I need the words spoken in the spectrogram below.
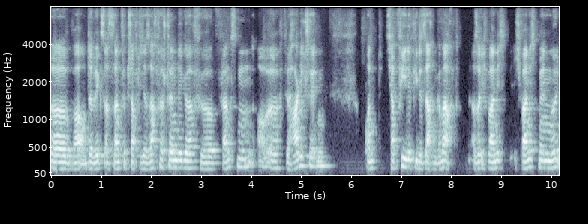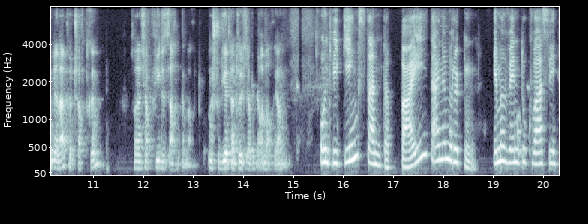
war unterwegs als landwirtschaftlicher Sachverständiger für Pflanzen, äh, für Hagelschäden und ich habe viele, viele Sachen gemacht. Also ich war nicht, ich war nicht mehr nur in der Landwirtschaft drin, sondern ich habe viele Sachen gemacht und studiert natürlich habe ich auch noch, ja. Und wie ging es dann dabei deinem Rücken? Immer wenn du quasi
